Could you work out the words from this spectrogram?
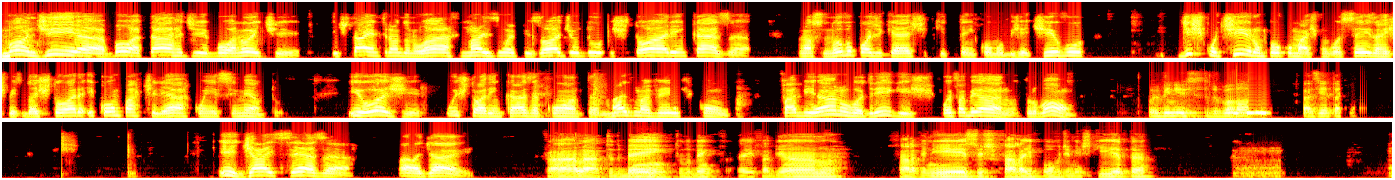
Bom dia, boa tarde, boa noite. Está entrando no ar mais um episódio do História em Casa, nosso novo podcast que tem como objetivo discutir um pouco mais com vocês a respeito da história e compartilhar conhecimento. E hoje, o História em Casa conta mais uma vez com Fabiano Rodrigues. Oi, Fabiano, tudo bom? Oi, Vinícius, tudo bom? Prazer estar aqui e Jai César. Fala, Jai. Fala, tudo bem? Tudo bem aí, Fabiano? Fala, Vinícius. Fala aí, povo de Mesquita.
